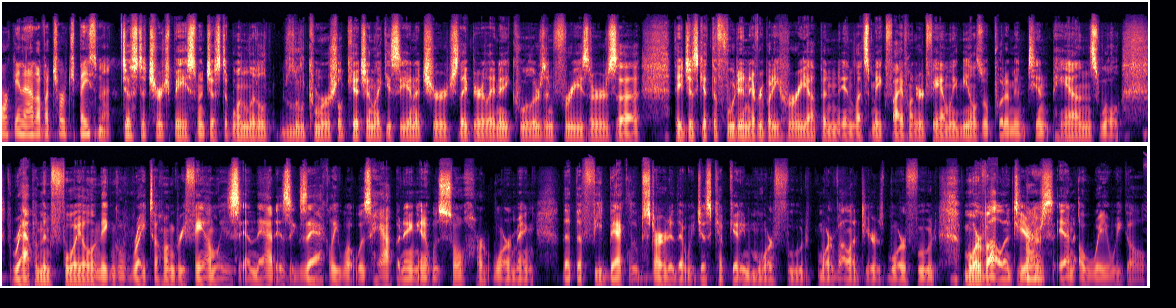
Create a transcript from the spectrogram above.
working out of a church basement. just a church basement, just a one little little commercial kitchen like you see in a church. They barely had any coolers and freezers. Uh, they just get the food in. Everybody hurry up and, and let's make 500 family meals. We'll put them in tin pans. We'll wrap them in foil, and they can go right to hungry families. And that is exactly what was happening. And it was so heartwarming that the feedback loop started. That we just kept getting more food, more volunteers, more food, more volunteers, and away we go.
